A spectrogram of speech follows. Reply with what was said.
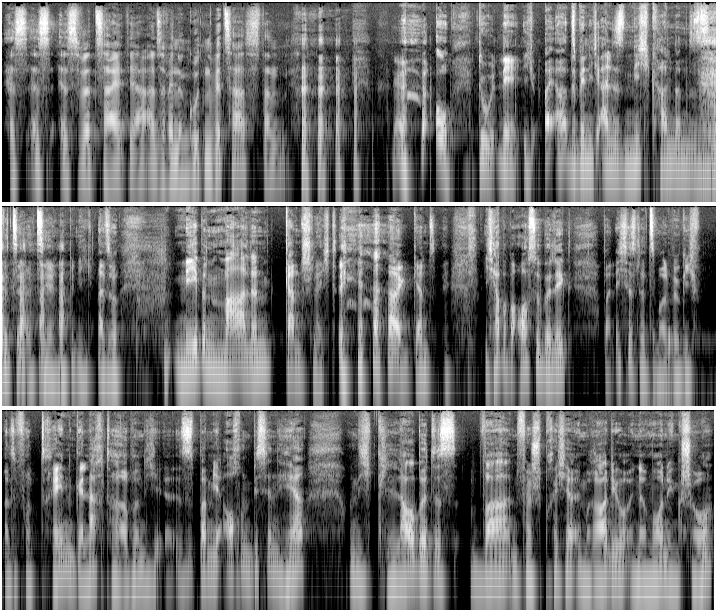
Es, es, es wird Zeit, ja. Also wenn du einen guten Witz hast, dann. oh, du, nee, ich, also wenn ich alles nicht kann, dann ist es Witze erzählen. bin ich, also neben Malen ganz schlecht. ganz, ich habe aber auch so überlegt, wann ich das letzte Mal wirklich, also vor Tränen gelacht habe. Und ich, es ist bei mir auch ein bisschen her. Und ich glaube, das war ein Versprecher im Radio in der Morning Show.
